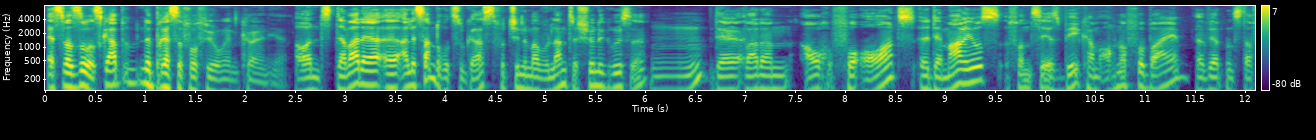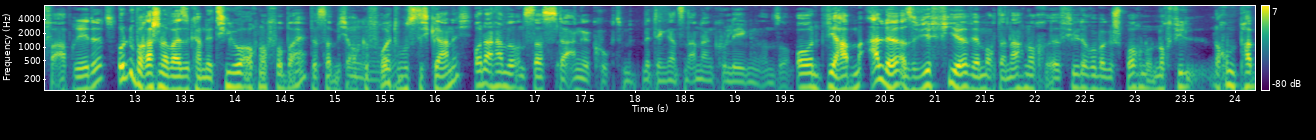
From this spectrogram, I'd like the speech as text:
Es war so, es gab eine Pressevorführung in Köln hier. Und da war der äh, Alessandro zu Gast von Cinema Volante. Schöne Grüße. Mhm. Der war dann auch vor Ort. Äh, Der Marius von CSB kam auch noch vorbei. Äh, Wir hatten uns da verabredet. Und überraschenderweise kam der Tilo auch noch vorbei. Das hat mich auch Mhm. gefreut. Wusste ich gar nicht. Und dann haben wir uns das da angeguckt mit, mit den ganzen anderen Kollegen und so. Und wir haben alle, also wir vier, wir haben auch danach noch äh, viel darüber gesprochen und noch viel, noch ein paar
